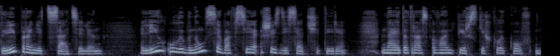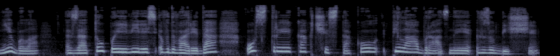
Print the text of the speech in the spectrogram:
«Ты проницателен!» Лил улыбнулся во все шестьдесят четыре. На этот раз вампирских клыков не было, зато появились в два ряда острые, как чистокол, пилообразные зубищи.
